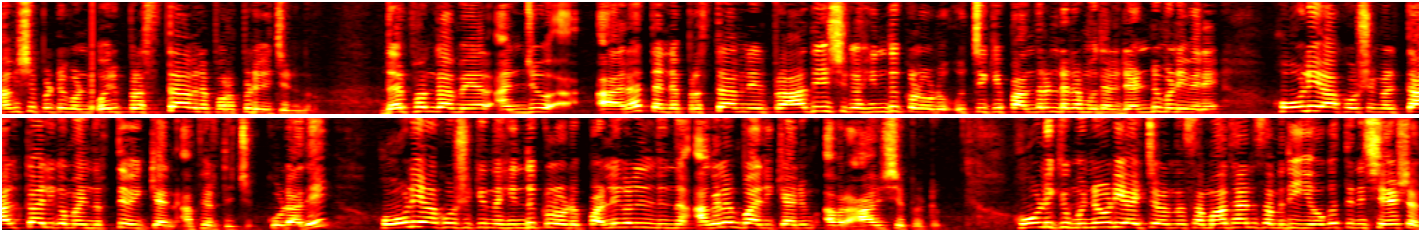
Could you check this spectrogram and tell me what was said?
ആവശ്യപ്പെട്ടുകൊണ്ട് ഒരു പ്രസ്താവന പുറപ്പെടുവിച്ചിരുന്നു. ദർഭംഗ മേയർ അഞ്ജു ആര തന്റെ പ്രസ്താവനയിൽ പ്രാദേശിക ഹിന്ദുക്കളോട് ഉച്ചയ്ക്ക് പന്ത്രണ്ടര മുതൽ രണ്ടു മണിവരെ ഹോളി ആഘോഷങ്ങൾ താൽക്കാലികമായി നിർത്തിവെക്കാൻ അഭ്യർത്ഥിച്ചു. കൂടാതെ ഹോളി ആഘോഷിക്കുന്ന ഹിന്ദുക്കളോട് പള്ളികളിൽ നിന്ന് അകലം പാലിക്കാനും അവർ ആവശ്യപ്പെട്ടു. ഹോളിക്ക് മുന്നോടിയായി ചേർന്ന സമാധാന സമിതി യോഗത്തിന് ശേഷം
